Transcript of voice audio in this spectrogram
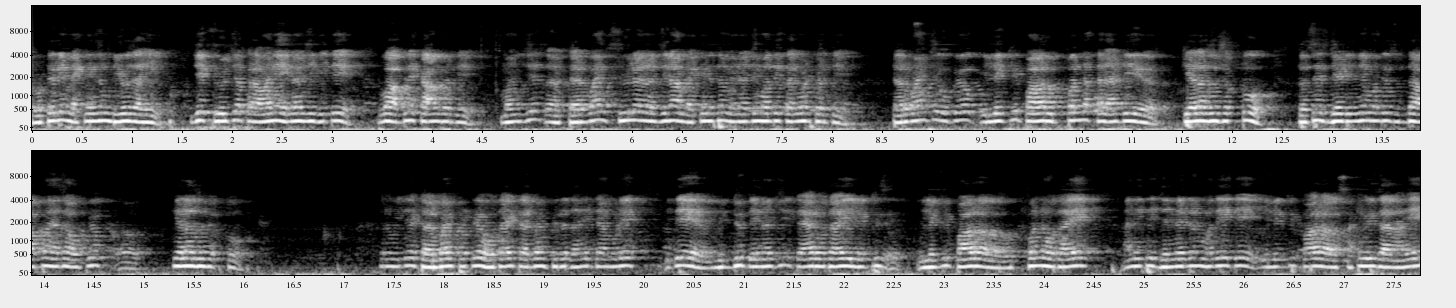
रोटरी मेकॅनिझम डिव्हाइस आहे. जे फ्यूलच्या प्रमाणे एनर्जी घेते व आपले काम करते. म्हणजेच टर्बाईन फ्यूल एनर्जीला मेकॅनिझम एनर्जीमध्ये कन्वर्ट करते. टर्बाईनचे उपयोग इलेक्ट्रिक पॉवर उत्पन्न करण्यासाठी केला जाऊ शकतो. तसेच जेट इंजिनमध्ये सुद्धा आपण याचा उपयोग केला जाऊ शकतो. तर इथे टर्बाईन प्रक्रिया होत आहे टर्बाईन फिरत आहे. त्यामुळे इथे विद्युत एनर्जी तयार होत आहे इलेक्ट्रिक इलेक्ट्रिक पॉवर उत्पन्न होत आहे. आणि ते जनरेटरमध्ये इथे इलेक्ट्रिक पॉवर साठवली जात आहे.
